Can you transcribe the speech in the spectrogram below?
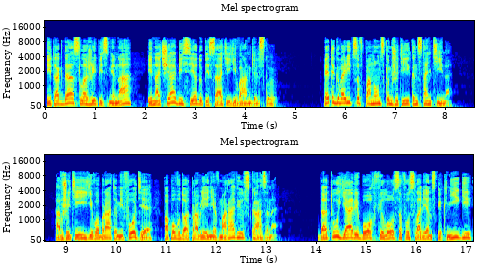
И тогда сложи письмена и нача беседу писать и евангельскую. Это говорится в панонском житии Константина – а в житии его брата Мефодия по поводу отправления в Моравию сказано «Да ту яви Бог философу славянской книги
